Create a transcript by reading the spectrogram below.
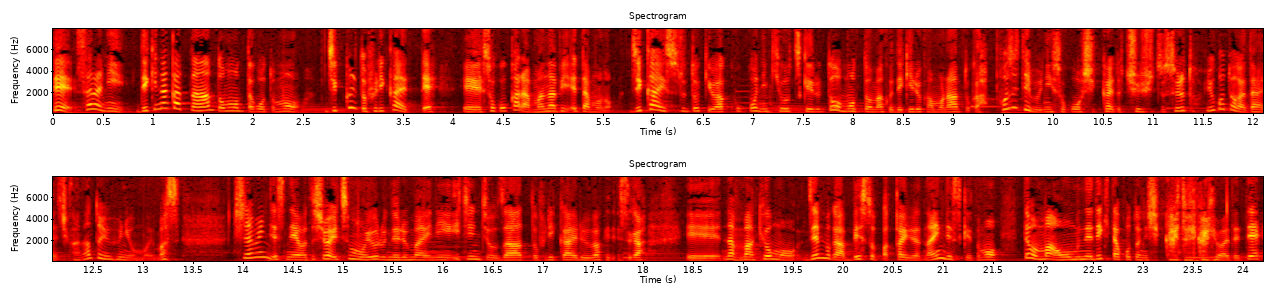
でさらにできなかったなと思ったこともじっくりと振り返って、えー、そこから学び得たもの次回する時はここに気をつけるともっとうまくできるかもなとかポジティブにそこをしっかりと抽出するということが大事かなというふうに思います。ちなみにですね私はいつも夜寝る前に1日をざーっと振り返るわけですが、えーなまあ、今日も全部がベストばっかりじゃないんですけどもでもまあおおむねできたことにしっかりと光を当てて、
